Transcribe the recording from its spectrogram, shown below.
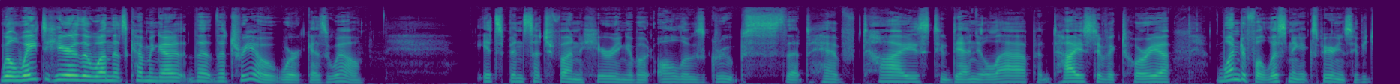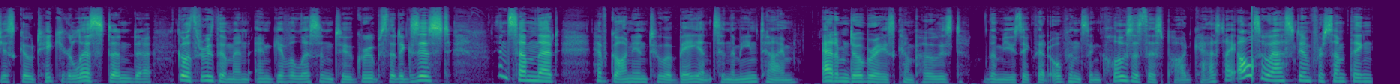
we'll wait to hear the one that's coming out, the, the trio work as well it's been such fun hearing about all those groups that have ties to Daniel Lapp and ties to Victoria. Wonderful listening experience if you just go take your list and uh, go through them and, and give a listen to groups that exist and some that have gone into abeyance in the meantime. Adam Dobres composed the music that opens and closes this podcast. I also asked him for something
